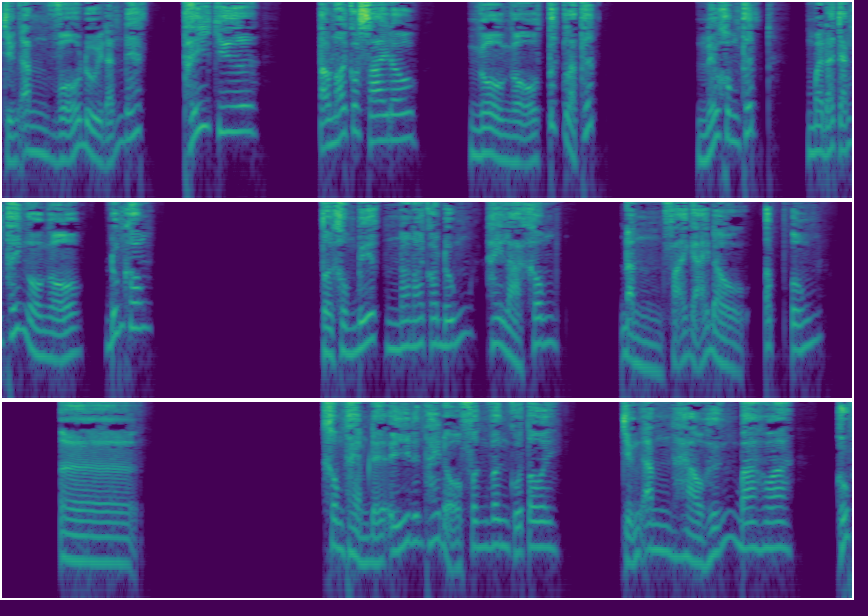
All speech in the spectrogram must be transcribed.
chữ anh vỗ đùi đánh đét. Thấy chưa? Tao nói có sai đâu. Ngồ ngộ tức là thích. Nếu không thích, mày đã chẳng thấy ngồ ngộ, đúng không? Tôi không biết nó nói có đúng hay là không. Đành phải gãi đầu, ấp úng. Ờ... Không thèm để ý đến thái độ phân vân của tôi. Chừng anh hào hứng ba hoa. Hút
